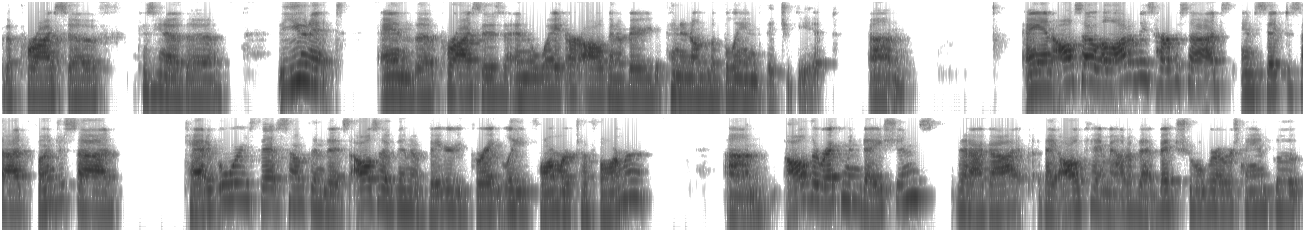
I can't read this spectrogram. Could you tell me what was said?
the price of because you know the the unit and the prices and the weight are all going to vary depending on the blend that you get. Um, and also a lot of these herbicides, insecticide, fungicide categories, that's something that's also going to vary greatly farmer to farmer. Um, all the recommendations that I got, they all came out of that vegetable growers handbook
